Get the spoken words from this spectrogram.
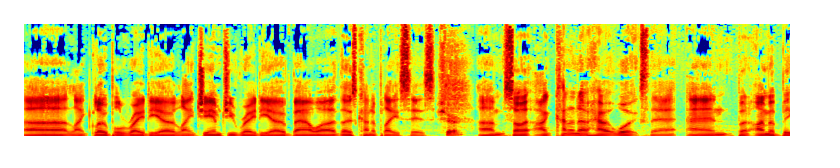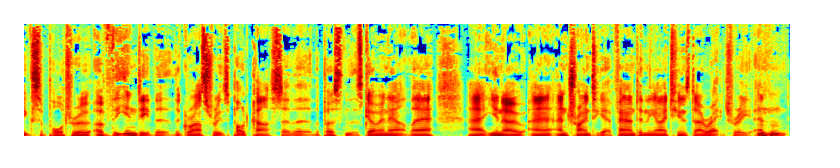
uh, like Global Radio, like GMG Radio, Bauer, those kind of places. Sure. Um, so I, I kind of know how it works there, and but I'm a big supporter of, of the indie, the, the grassroots podcaster, the, the person that's going out there, uh, you know, and, and trying to get found in the iTunes directory. And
